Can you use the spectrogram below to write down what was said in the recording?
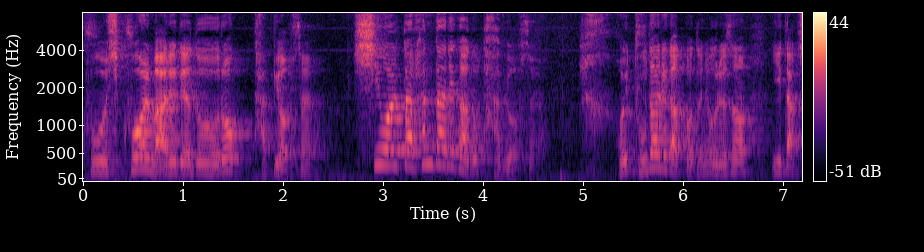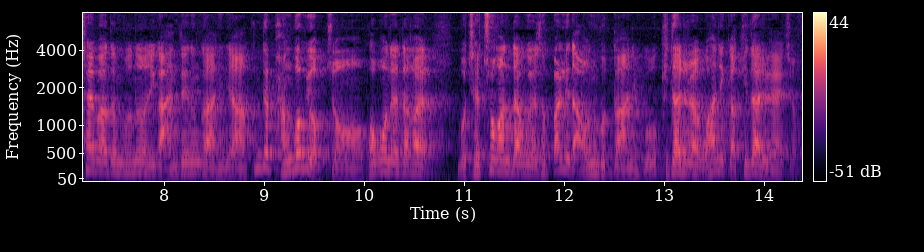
9, 9월 말이 되도록 답이 없어요. 10월 달 한 달이 가도 답이 없어요. 거의 두 달이 갔거든요. 그래서 이 낙찰 받은 분은 이거 안 되는 거 아니냐. 근데 방법이 없죠. 법원에다가 뭐 제초간다고 해서 빨리 나오는 것도 아니고 기다리라고 하니까 기다려야죠.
